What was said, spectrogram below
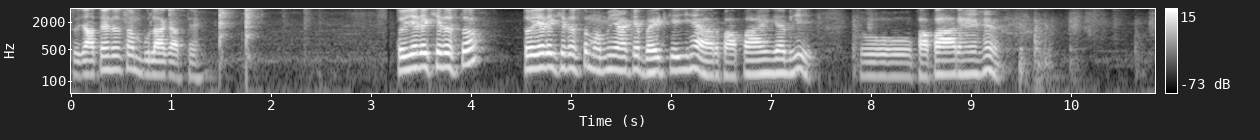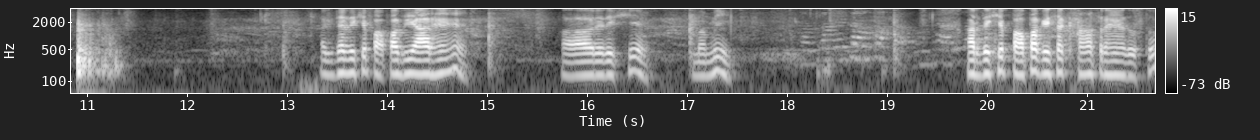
तो जाते हैं दोस्तों हम बुला के आते हैं। तो ये देखिए दोस्तों तो ये देखिए दोस्तों मम्मी आके बैठ गई है और पापा आएँगे अभी। तो पापा आ रहे हैं। इधर देखिए पापा भी आ रहे हैं। और ये देखिए मम्मी। और देखिए पापा कैसा खांस रहे हैं दोस्तों।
